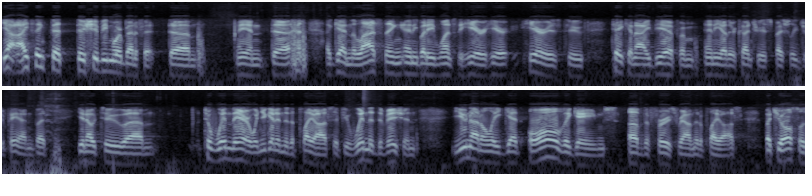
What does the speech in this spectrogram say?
Yeah, I think that there should be more benefit. Um, and uh, again, the last thing anybody wants to hear here here is to take an idea from any other country, especially Japan. But you know, to um, to win there, when you get into the playoffs, if you win the division, you not only get all the games of the first round of the playoffs, but you also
